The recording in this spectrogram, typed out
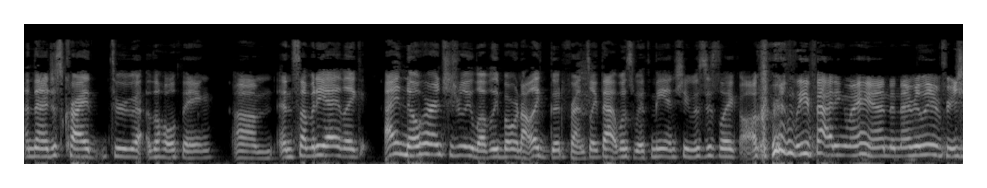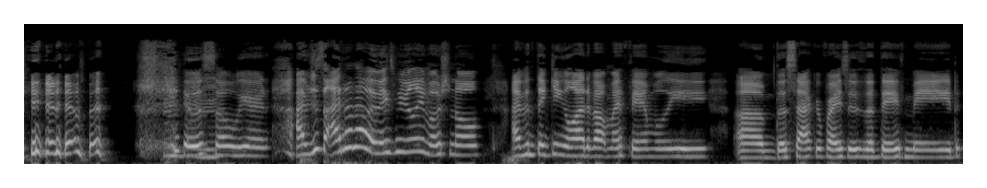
and then I just cried through the whole thing. Um, and somebody I like, I know her and she's really lovely, but we're not like good friends like that was with me and she was just like awkwardly patting my hand and I really appreciated it. But it was Mhm. so weird. I'm just, I don't know. It makes me really emotional. I've been thinking a lot about my family, um, the sacrifices that they've made,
